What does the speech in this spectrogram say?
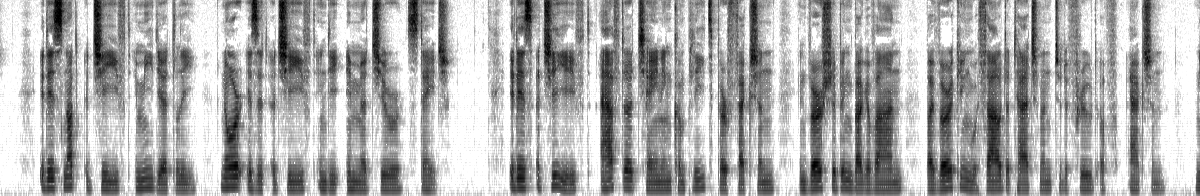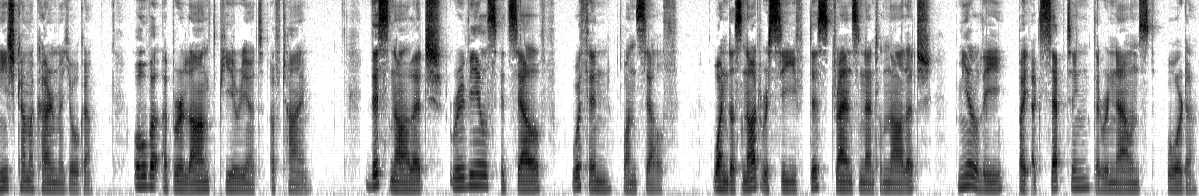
It is not achieved immediately, nor is it achieved in the immature stage. It is achieved after attaining complete perfection in worshipping Bhagavan by working without attachment to the fruit of action, Nishkama Karma Yoga, over a prolonged period of time. This knowledge reveals itself within oneself. One does not receive this transcendental knowledge merely by accepting the renounced order.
